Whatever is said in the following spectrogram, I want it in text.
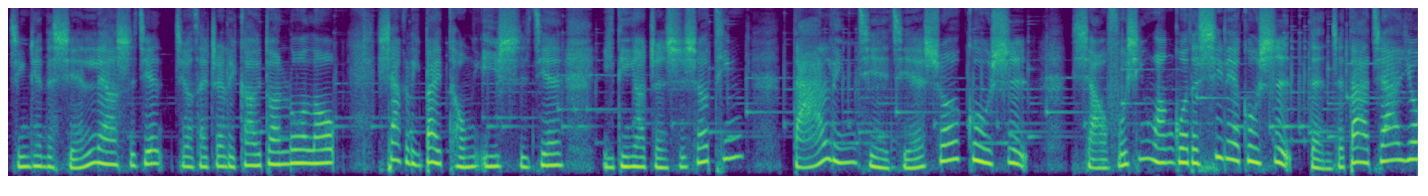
今天的闲聊时间就在这里告一段落喽，下个礼拜同一时间一定要准时收听达伶姐姐说故事，小福星王国的系列故事等着大家哟。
